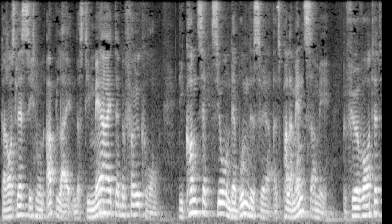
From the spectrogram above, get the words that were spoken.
Daraus lässt sich nun ableiten, dass die Mehrheit der Bevölkerung die Konzeption der Bundeswehr als Parlamentsarmee befürwortet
